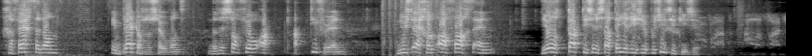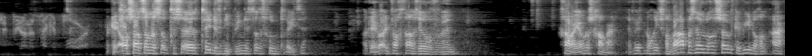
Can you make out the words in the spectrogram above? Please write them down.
gevechten dan in Black Ops of zo. Want dat is toch veel act- actiever. En nu is het echt gewoon afwachten en heel tactisch en strategische positie kiezen. Oké, alles staat dan op de eh, tweede verdieping, dus dat is goed om te weten. Oké, wa- ik wacht trouwens heel even voor hun. Ga maar jongens, ga maar. Heb je nog iets van wapens nodig of zo? Ik heb hier nog een AK,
